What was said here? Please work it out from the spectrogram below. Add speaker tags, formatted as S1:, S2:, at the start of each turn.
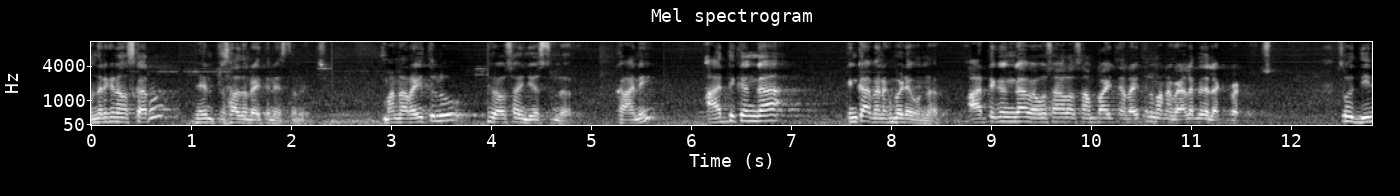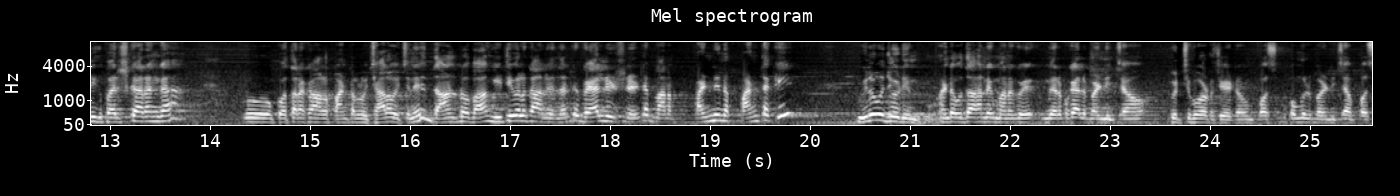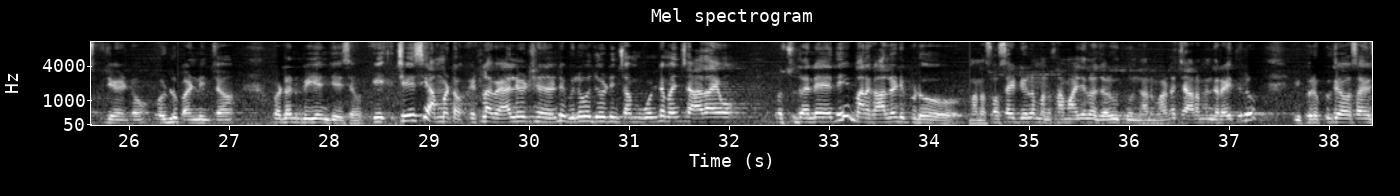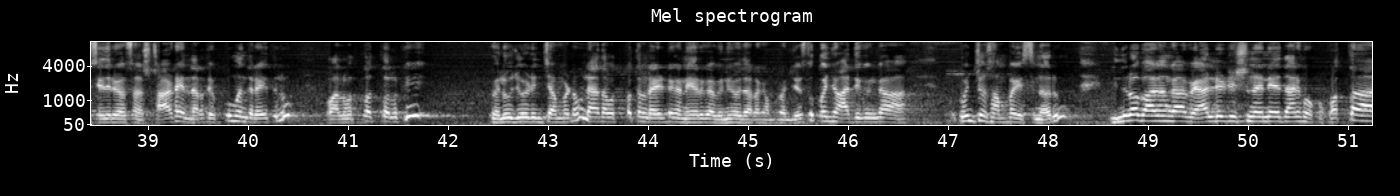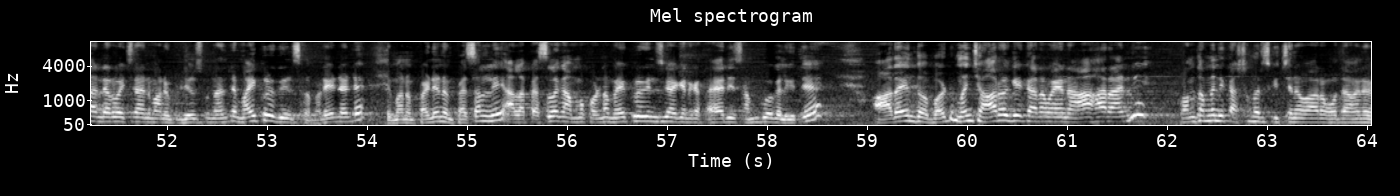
S1: అందరికీ నమస్కారం. నేను ప్రసాదం రైతు నేస్తాను. మన రైతులు వ్యవసాయం చేస్తున్నారు. కానీ ఆర్థికంగా ఇంకా వెనకబడే ఉన్నారు. ఆర్థికంగా వ్యవసాయంలో సంపాదించిన రైతులు మనం వేళ్ళ మీద లెక్క పెట్టవచ్చు. సో దీనికి పరిష్కారంగా కొత్త రకాల పంటలు చాలా వచ్చినాయి. దాంట్లో భాగం ఇటీవల కాలం ఏంటంటే వాల్యుయేషన్ అంటే మన పండిన పంటకి విలువ జోడింపు. అంటే ఉదాహరణకు మనకు మిరపకాయలు పండించాం మిర్చి పౌడర్ చేయటం పసుపు కొమ్ములు పండించాం పసుపు చేయటం ఒడ్లు పండించాం వడ్లను బియ్యం చేసాం. ఈ చేసి అమ్మటం. ఇట్లా వాల్యుయేషన్ అంటే విలువ జోడించి అమ్ముకుంటే మంచి ఆదాయం వస్తుంది అనేది మనకు ఆల్రెడీ ఇప్పుడు మన సొసైటీలో మన సమాజంలో జరుగుతుంది అనమాట చాలామంది రైతులు ఈ ప్రకృతి వ్యవసాయం సేంద్రీయ వ్యవసాయం స్టార్ట్ అయిన తర్వాత ఎక్కువ మంది రైతులు వాళ్ళ ఉత్పత్తులకి వెలువ జోడించి అమ్మడం లేదా ఉత్పత్తులు డైరెక్ట్గా నేరుగా వినియోగదారులకు అమ్మడం చేస్తూ కొంచెం ఆర్థికంగా కొంచెం సంపాదిస్తున్నారు. ఇందులో భాగంగా వ్యాలిడేషన్ అనే దానికి ఒక కొత్త నిర్వచనాన్ని మనం ఇప్పుడు తెలుసుకున్నాం. అంటే మైక్రోగ్రీన్స్ అనమాట ఏంటంటే మనం పండిన పెసల్ని అలా పెసలుగా అమ్మకుండా మైక్రో గ్రీన్స్గా కనుక తయారు చేసి అమ్ముకోగలిగితే ఆదాయంతో పాటు మంచి ఆరోగ్యకరమైన ఆహారాన్ని కొంతమంది కస్టమర్స్కి ఇచ్చిన వారు అవుతామనే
